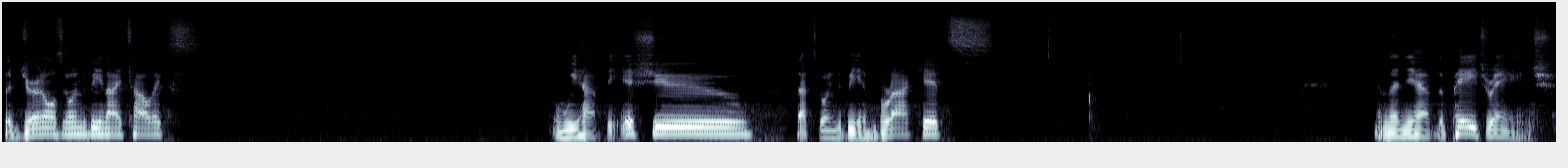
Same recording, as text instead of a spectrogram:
The journal is going to be in italics. We have the issue, that's going to be in brackets. And then you have the page range.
